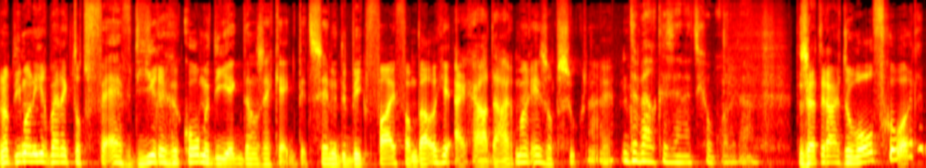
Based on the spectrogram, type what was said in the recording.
En op die manier ben ik tot vijf dieren gekomen die ik dan zeg, kijk, dit zijn nu de Big Five van België en ga daar maar eens op zoek naar. Hè. De welke zijn het geworden? Het is uiteraard de wolf geworden.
